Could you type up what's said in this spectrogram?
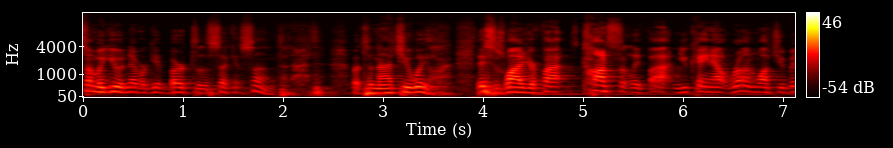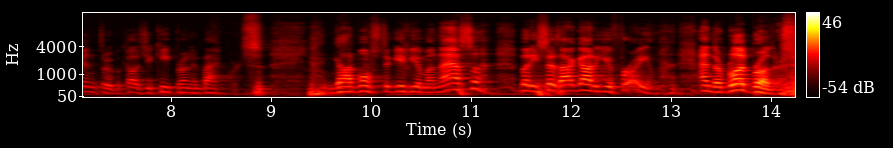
Some of you would never give birth to the second son tonight but tonight you will. This is why you're fight, constantly fighting. You can't outrun what you've been through because you keep running backwards. God wants to give you Manasseh, but He says, I got a Ephraim, and they're blood brothers,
